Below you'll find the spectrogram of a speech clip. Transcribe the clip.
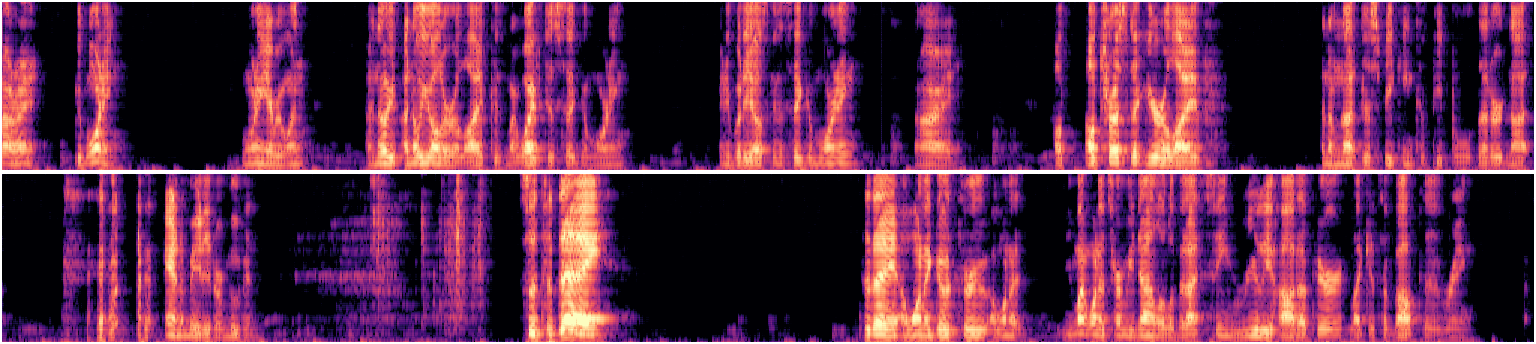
All right. Good morning. Good morning, everyone. I know I know you all are alive because my wife just said good morning. Anybody else going to say good morning? All right. I'll I'll trust that you're alive, and I'm not just speaking to people that are not animated or moving. So today, today I want to go through. I want to. You might want to turn me down a little bit. I seem really hot up here, like it's about to ring.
